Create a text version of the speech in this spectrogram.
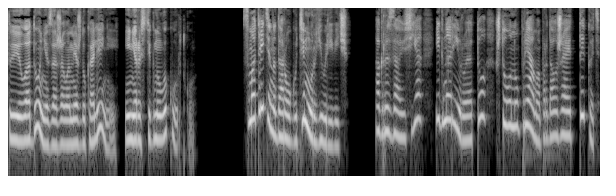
Ты ладони зажала между коленей и не расстегнула куртку. Смотрите на дорогу, Тимур Юрьевич, Огрызаюсь я, игнорируя то, что он упрямо продолжает тыкать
